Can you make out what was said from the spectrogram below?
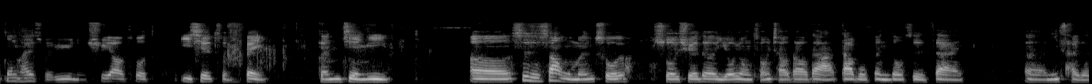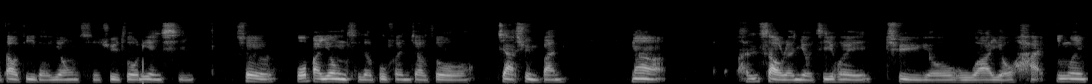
公开水域你需要做的一些准备跟建议。呃，事实上，我们所所学的游泳从小到大，大部分都是在呃你踩得到地的游泳池去做练习，所以我把游泳池的部分叫做驾训班。那很少人有机会去游湖啊、游海，因为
